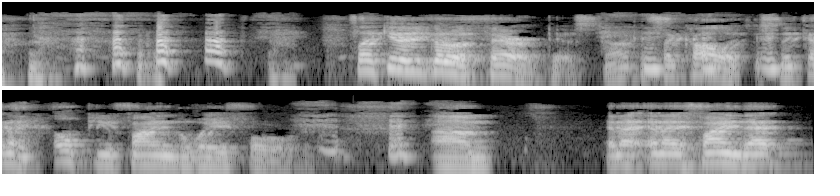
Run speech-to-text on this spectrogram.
it's like you know you go to a therapist, not a psychologist. They're going to help you find the way forward. Um, and I and I find that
